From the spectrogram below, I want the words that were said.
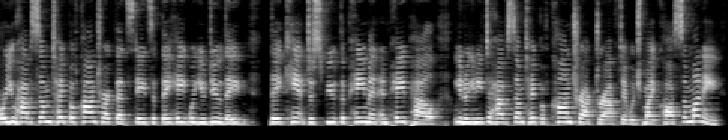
or you have some type of contract that states if they hate what you do, they they can't dispute the payment and PayPal. You know, you need to have some type of contract drafted which might cost some money.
